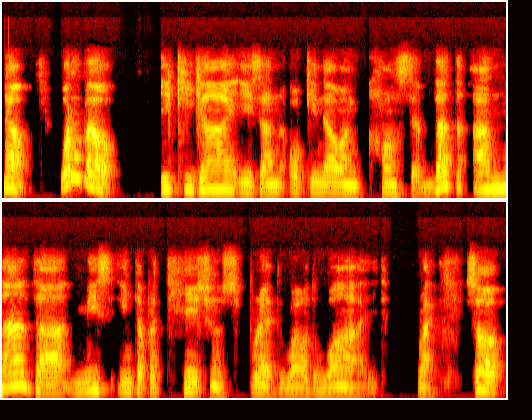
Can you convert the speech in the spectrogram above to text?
Now, what about ikigai is an Okinawan concept? That another misinterpretation spread worldwide, right? So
